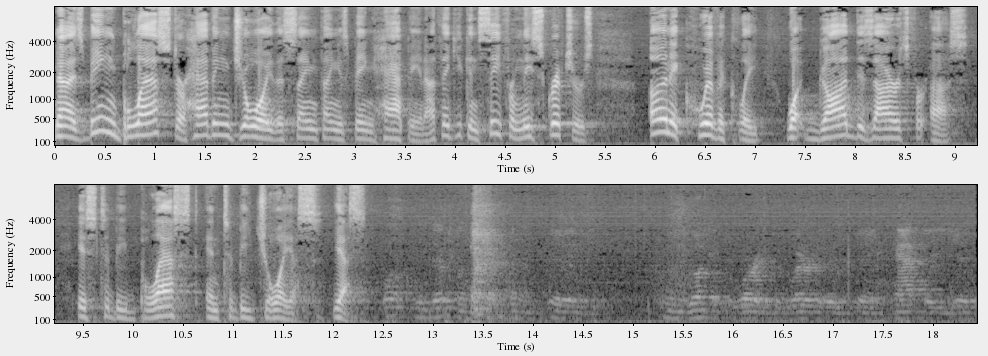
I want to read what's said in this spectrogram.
Now, is being blessed or having joy the same thing as being happy? And I think you can see from these scriptures unequivocally what God desires for us is to be blessed and to be joyous. Yes? Well, the difference, I think, is when you look at the word, the word is being happy is,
